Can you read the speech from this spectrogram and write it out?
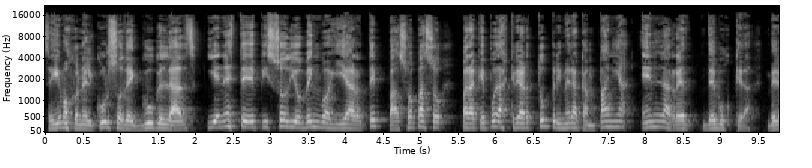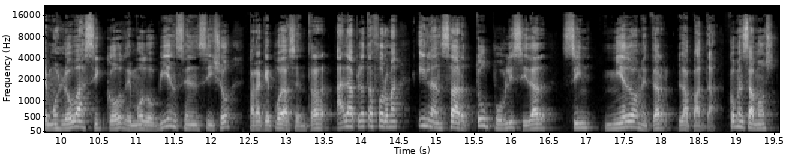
Seguimos con el curso de Google Ads y en este episodio vengo a guiarte paso a paso para que puedas crear tu primera campaña en la red de búsqueda. Veremos lo básico de modo bien sencillo para que puedas entrar a la plataforma y lanzar tu publicidad sin miedo a meter la pata. Comenzamos.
